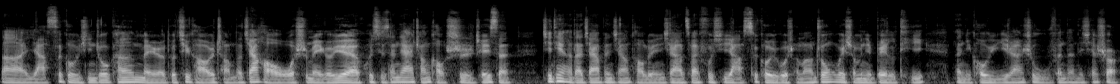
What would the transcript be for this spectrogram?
那雅思口语新周刊每月都去考一场。大家好，我是每个月会去参加一场考试，Jason。今天和大家分享讨论一下，在复习雅思口语过程当中，为什么你背了题，那你口语依然是五分的那些事儿。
